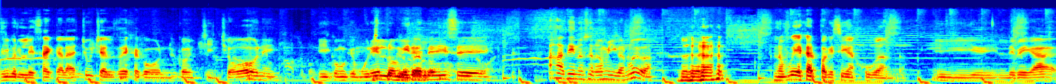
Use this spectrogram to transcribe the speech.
Sí, pero le saca la chucha, le deja con, con chinchones y como que Muriel lo mira y le dice, ah, tienes una amiga nueva. Los voy a dejar para que sigan jugando. Y le pega,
